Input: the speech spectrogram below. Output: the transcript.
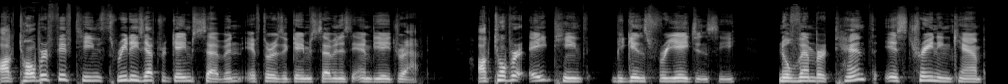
October 15th, three days after Game 7, if there is a Game 7, is the NBA draft. October 18th begins free agency. November 10th is training camp.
